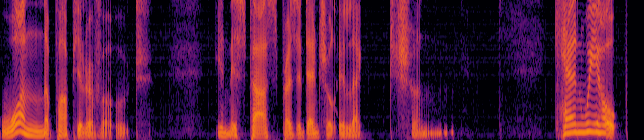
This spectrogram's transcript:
won the popular vote in this past presidential election, can we hope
